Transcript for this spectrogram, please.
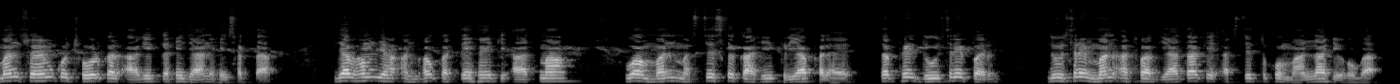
मन स्वयं को छोड़कर आगे कहीं जा नहीं सकता। जब हम यह अनुभव करते हैं कि आत्मा व मन मस्तिष्क का ही क्रियाफल है, तब फिर दूसरे पर, दूसरे मन अथवा ज्ञाता के अस्तित्व को मानना ही होगा।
